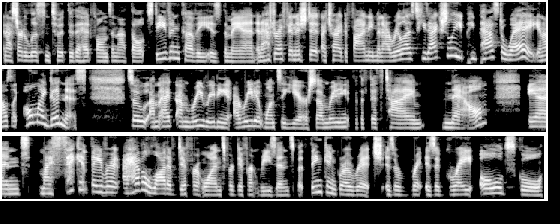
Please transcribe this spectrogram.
And I started listening to it through the headphones and I thought, Stephen Covey is the man. And after I finished it, I tried to find him and I realized he's actually, he passed away. And I was like, oh my goodness. So I'm, I'm rereading it. I read it once a year. So I'm reading it for the fifth time now. And my second favorite, I have a lot of different ones for different reasons, but Think and Grow Rich is a is a great old school.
